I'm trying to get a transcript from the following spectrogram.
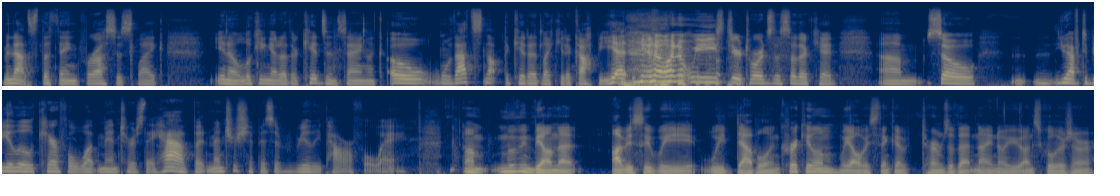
mean, that's the thing for us is like, you know, looking at other kids and saying like, oh, well, that's not the kid I'd like you to copy yet. You know, why don't we steer towards this other kid? Um, so you have to be a little careful what mentors they have, but mentorship is a really powerful way. um moving beyond that obviously we we dabble in curriculum we always think of terms of that and i know you unschoolers are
